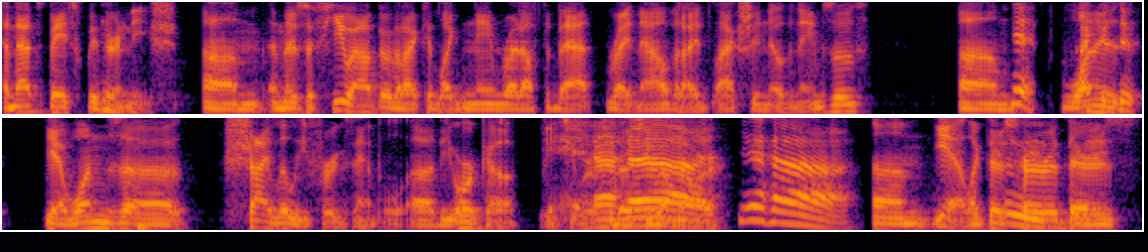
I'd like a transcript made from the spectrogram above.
and that's basically their niche. Um, and there's a few out there that I could like name right off the bat right now that I actually know the names of. Um, Yeah, one I could is yeah, one's uh Shylily, for example, uh, the Orca VTuber. For those who don't know her, Yeah. um, yeah, like there's Lily's her. great. There's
